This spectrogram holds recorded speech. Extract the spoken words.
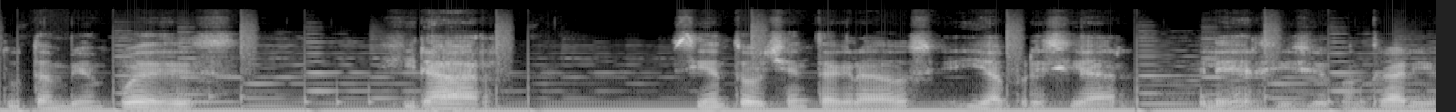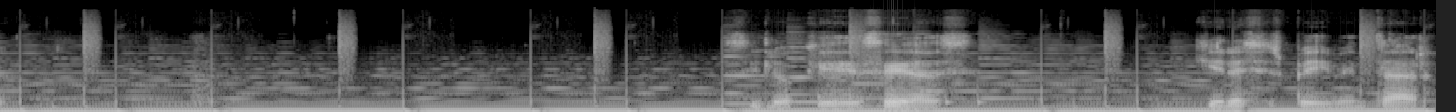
tú también puedes girar 180 grados y apreciar el ejercicio contrario. Si lo que deseas, quieres experimentar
